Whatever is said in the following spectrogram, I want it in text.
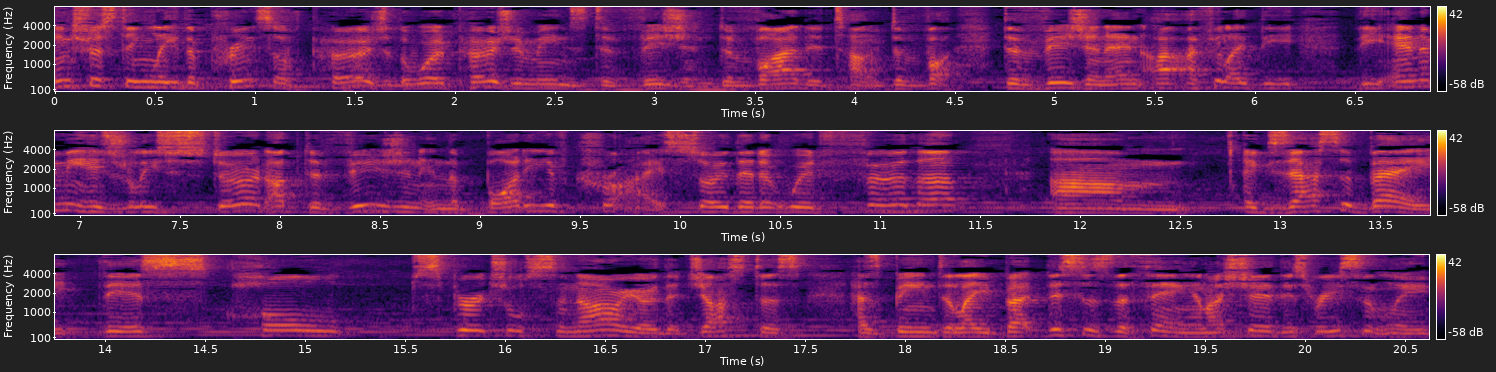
Interestingly, the prince of Persia, the word Persia means division, divided tongue, divi- division. And I, I, feel like the, the enemy has really stirred up division in the body of Christ so that it would further um, exacerbate this whole spiritual scenario that justice has been delayed. But this is the thing, and I shared this recently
